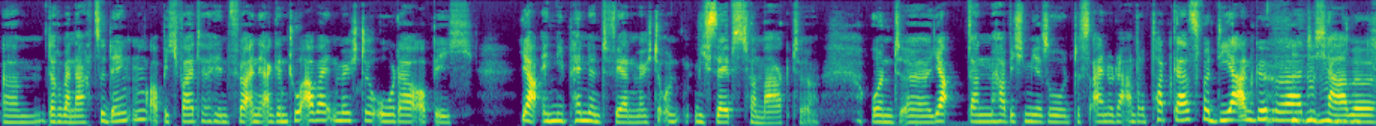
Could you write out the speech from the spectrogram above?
ähm, darüber nachzudenken, ob ich weiterhin für eine Agentur arbeiten möchte oder ob ich ja, independent werden möchte und mich selbst vermarkte. Und äh, ja, dann habe ich mir so das ein oder andere Podcast von dir angehört. Ich habe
